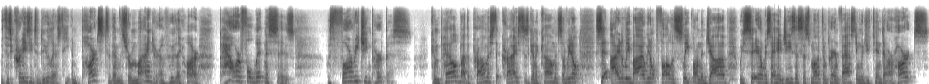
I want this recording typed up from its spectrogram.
with this crazy to do list. He imparts to them this reminder of who they are powerful witnesses with far reaching purpose, compelled by the promise that Christ is going to come. And so we don't sit idly by, we don't fall asleep on the job. We sit here and we say, Hey, Jesus, this month in prayer and fasting, would you tend to our hearts?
